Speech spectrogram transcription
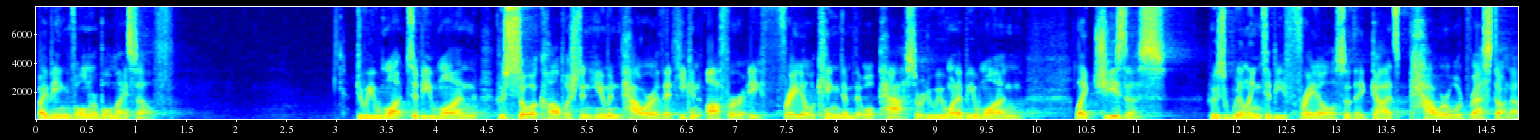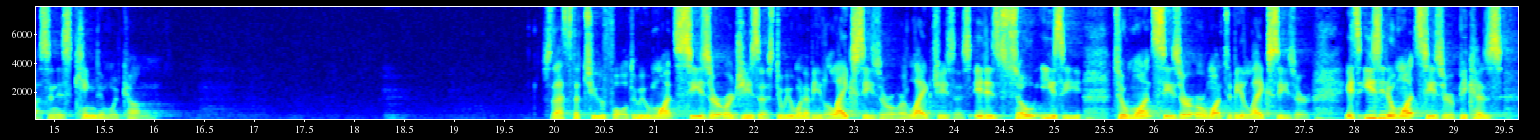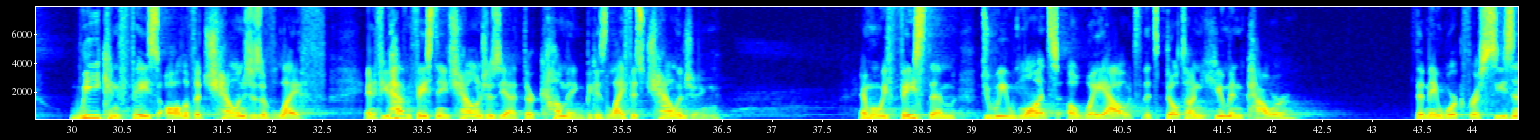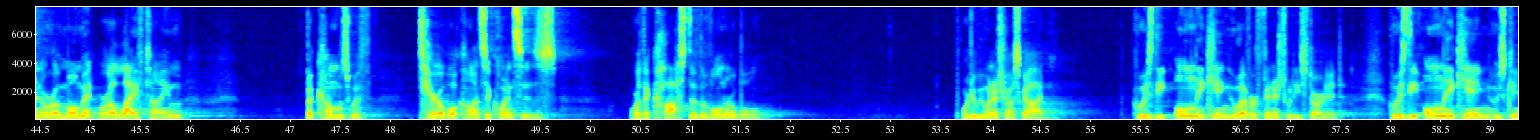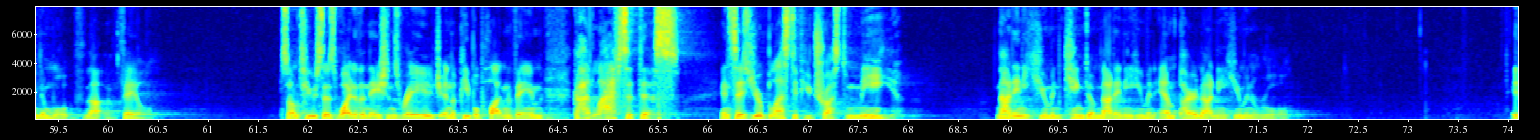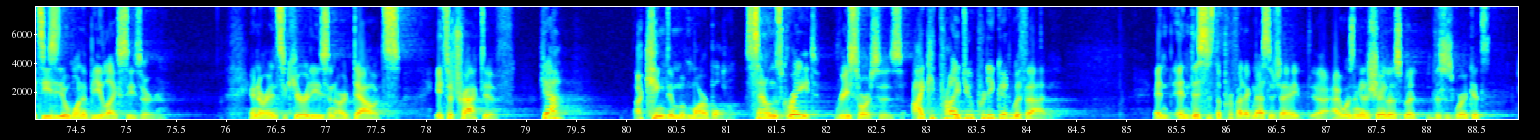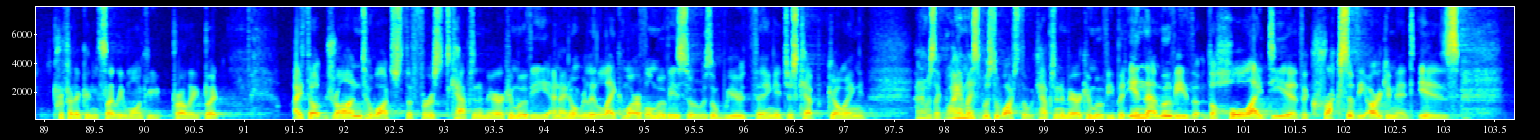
by being vulnerable myself. Do we want to be one who's so accomplished in human power that he can offer a frail kingdom that will pass? Or do we want to be one like Jesus who's willing to be frail so that God's power would rest on us and his kingdom would come? So that's the twofold. Do we want Caesar or Jesus? Do we want to be like Caesar or like Jesus? It is so easy to want Caesar or want to be like Caesar. It's easy to want Caesar because we can face all of the challenges of life. And if you haven't faced any challenges yet, they're coming because life is challenging. And when we face them, do we want a way out that's built on human power that may work for a season or a moment or a lifetime, but comes with terrible consequences or the cost of the vulnerable? Or do we want to trust God, who is the only king who ever finished what he started, who is the only king whose kingdom will not fail? Psalm 2 says, Why do the nations rage and the people plot in vain? God laughs at this and says, You're blessed if you trust me, not any human kingdom, not any human empire, not any human rule. It's easy to want to be like Caesar. In our insecurities and our doubts, it's attractive. Yeah, a kingdom of marble. Sounds great, resources. I could probably do pretty good with that. And, and this is the prophetic message. I, I wasn't going to share this, but this is where it gets prophetic and slightly wonky, probably. But I felt drawn to watch the first Captain America movie, and I don't really like Marvel movies, so it was a weird thing. It just kept going. And I was like, why am I supposed to watch the Captain America movie? But in that movie, the, the whole idea, the crux of the argument is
